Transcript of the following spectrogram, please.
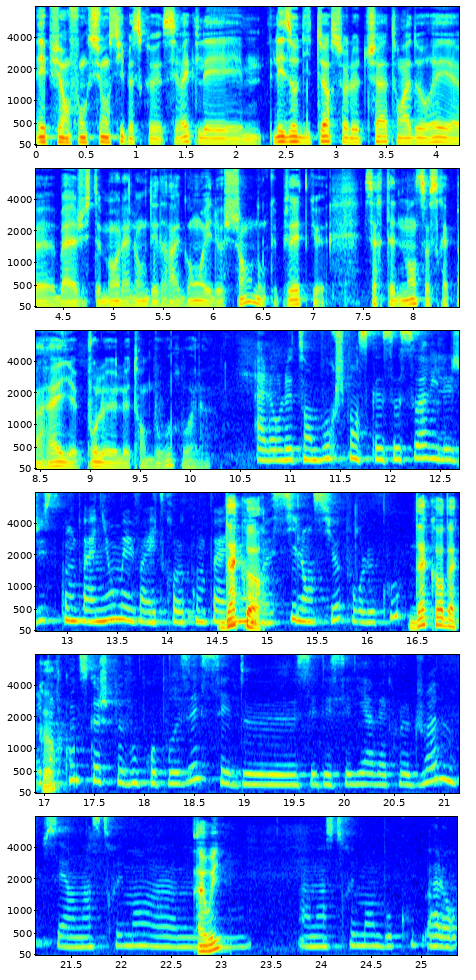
Et puis en fonction aussi, parce que c'est vrai que les, les auditeurs sur le chat ont adoré euh, bah, justement la langue des dragons et le chant. Donc peut-être que certainement, ça serait pareil pour le, le tambour, voilà. Alors le tambour, je pense que ce soir, il est juste compagnon, mais il va être compagnon euh, silencieux pour le coup. D'accord, d'accord. Par contre, ce que je peux vous proposer, c'est de, d'essayer avec le drum. C'est un instrument. Euh, ah oui? Un instrument beaucoup, alors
